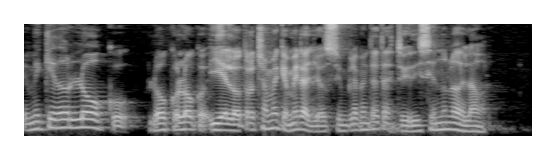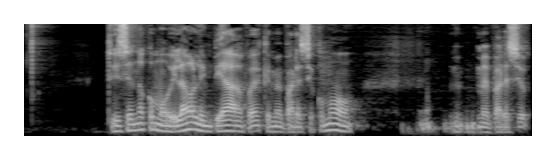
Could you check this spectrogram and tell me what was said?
yo me quedo loco, loco, loco. Y el otro chamo que, mira, yo simplemente te estoy diciendo lo de la... Estoy diciendo como vi las Olimpiadas, pues, que me pareció como... Me pareció...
